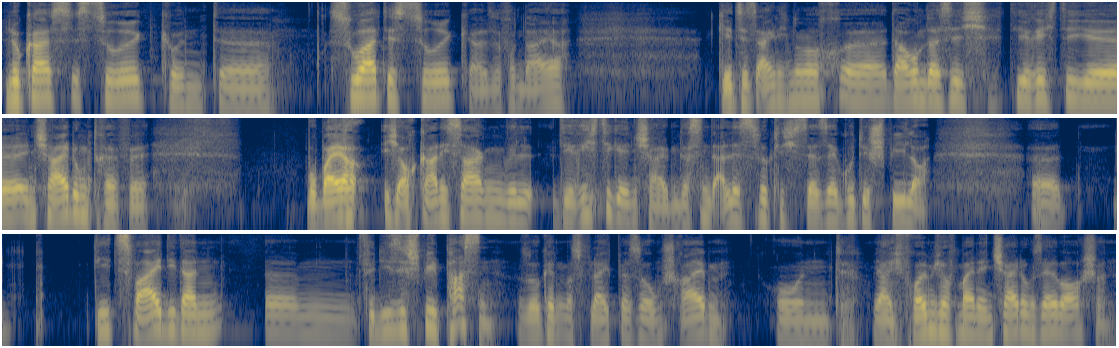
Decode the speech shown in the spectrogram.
Lukas ist zurück und äh, Suat ist zurück. Also von daher geht es jetzt eigentlich nur noch äh, darum, dass ich die richtige Entscheidung treffe. Wobei ich auch gar nicht sagen will, die richtige Entscheidung. Das sind alles wirklich sehr, sehr gute Spieler. Äh, die zwei, die dann ähm, für dieses Spiel passen. So könnte man es vielleicht besser umschreiben. Und ja, ich freue mich auf meine Entscheidung selber auch schon.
